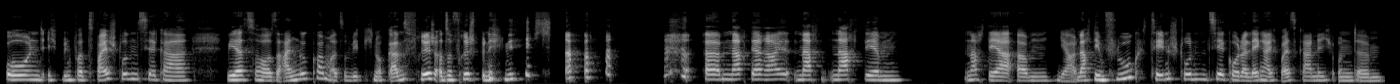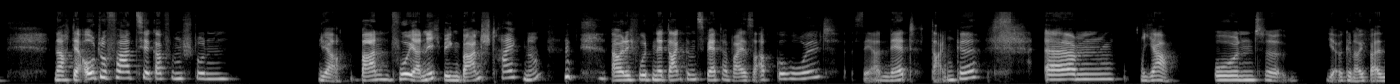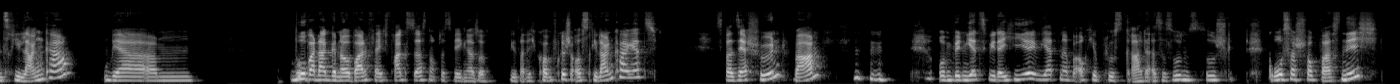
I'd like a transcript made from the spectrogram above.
Und ich bin vor zwei Stunden circa wieder zu Hause angekommen, also wirklich noch ganz frisch. Also frisch bin ich nicht. ähm, nach der Reise, nach, nach dem, nach der, ähm, ja, nach dem Flug, zehn Stunden circa oder länger, ich weiß gar nicht. Und ähm, nach der Autofahrt circa fünf Stunden. Ja, Bahn fuhr ja nicht wegen Bahnstreik, ne? Aber ich wurde nett dankenswerterweise abgeholt. Sehr nett, danke. Ähm, ja, und äh, ja, genau, ich war in Sri Lanka. Wir, ähm, wo wir da genau waren, vielleicht fragst du das noch deswegen. Also, wie gesagt, ich komme frisch aus Sri Lanka jetzt. Es war sehr schön, warm. und bin jetzt wieder hier. Wir hatten aber auch hier Plusgrade. Also so ein so großer Schock war es nicht.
